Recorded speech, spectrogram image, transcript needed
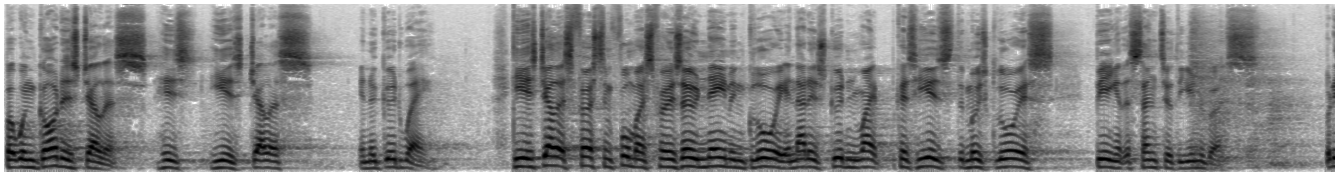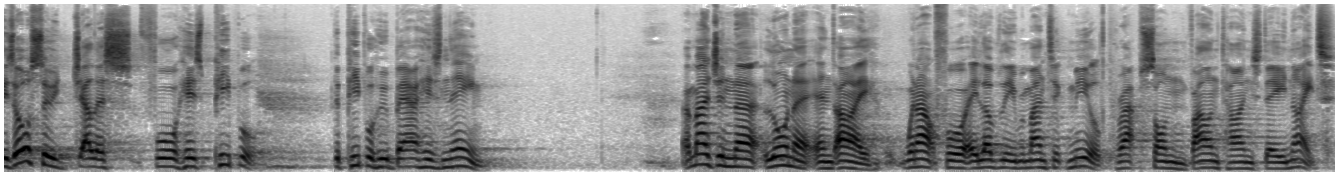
But when God is jealous, his, he is jealous in a good way. He is jealous first and foremost for his own name and glory, and that is good and right because he is the most glorious being at the center of the universe. But he's also jealous for his people, the people who bear his name. Imagine that Lorna and I went out for a lovely romantic meal, perhaps on Valentine's Day night.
